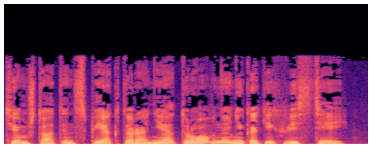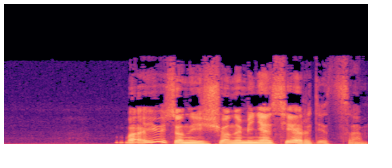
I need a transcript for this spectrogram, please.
тем, что от инспектора нет ровно никаких вестей. «Боюсь, он еще на меня сердится.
